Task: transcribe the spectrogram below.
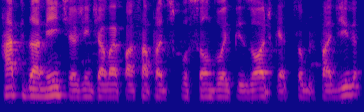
rapidamente, a gente já vai passar para a discussão do episódio, que é sobre fadiga.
